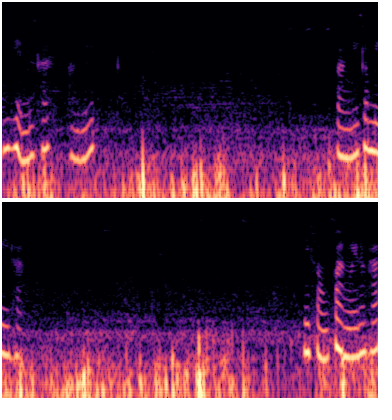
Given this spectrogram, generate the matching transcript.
นี่เห็นไหมคะ ฝั่งนี้ ฝั่งนี้ก็มีค่ะ มีสองฝั่งเลยนะคะ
